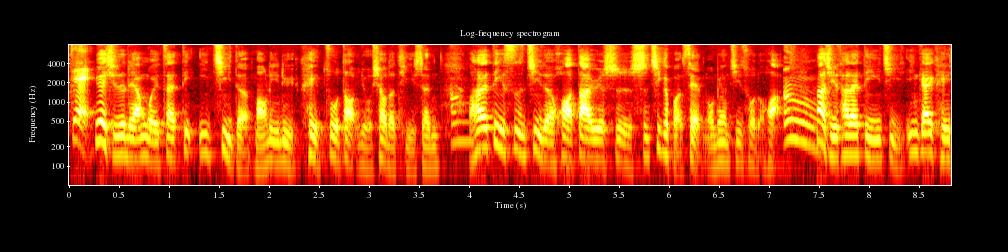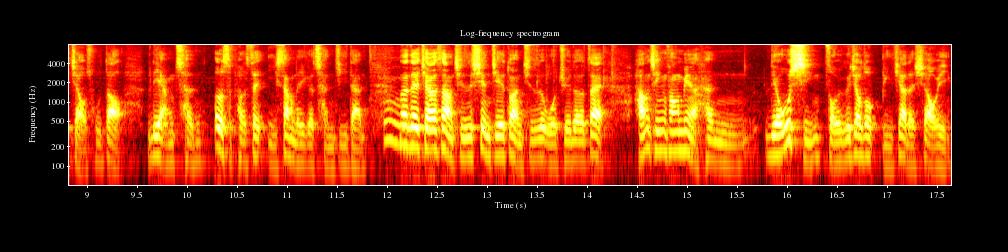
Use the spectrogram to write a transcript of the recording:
对，因为其实梁维在第一季的毛利率可以做到有效的提升。啊。它在第四季的话，大约是十七个 percent，我没有记错的话。嗯。那其实它在第一季应该可以缴出到两成二十 percent 以上的一个成绩单。嗯。那再加上，其实现阶段，其实我觉得在行情方面很流行走一个叫做比价的效应。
